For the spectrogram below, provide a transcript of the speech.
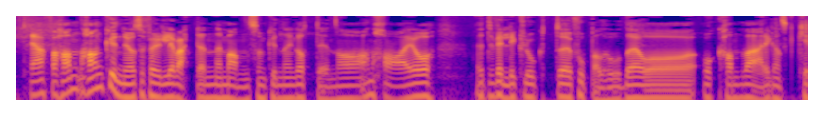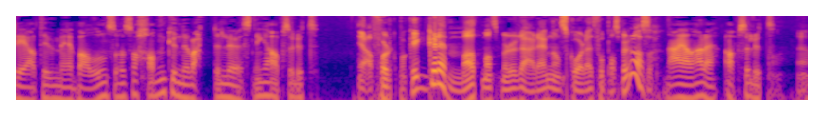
Ja, for han, han kunne jo selvfølgelig vært en mann som kunne gått inn, og han har jo et veldig klokt eh, fotballhode og, og kan være ganske kreativ med ballen, så, så han kunne jo vært en løsning, ja, absolutt. Ja, Folk må ikke glemme at Mats Møller er det en ganske ålreit fotballspiller. altså Nei, han er det. Absolutt. ja.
